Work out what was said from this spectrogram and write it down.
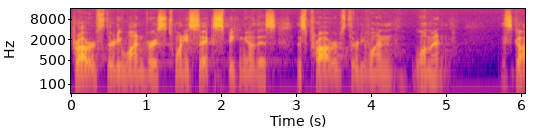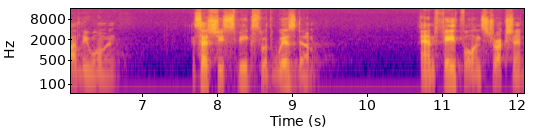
Proverbs 31, verse 26, speaking of this, this Proverbs 31 woman, this godly woman, it says, She speaks with wisdom, and faithful instruction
